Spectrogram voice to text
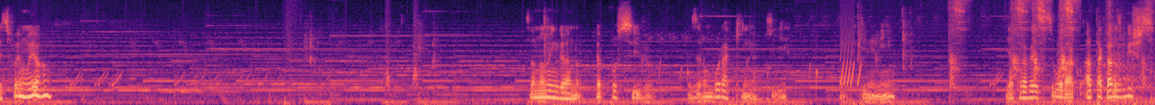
Esse foi um erro. Se eu não me engano, é possível fazer um buraquinho aqui, pequenininho, e através desse buraco atacar os bichos.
